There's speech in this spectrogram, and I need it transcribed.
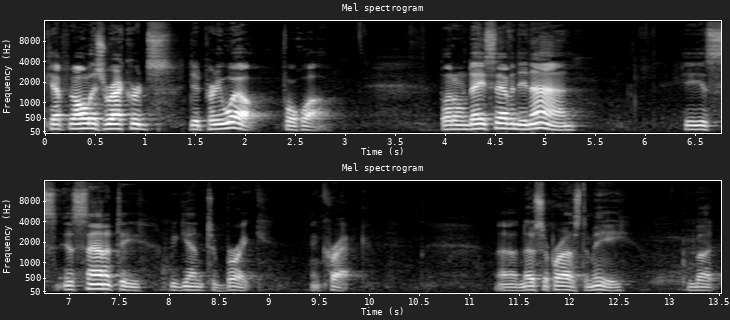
kept all his records, did pretty well for a while. But on day 79, his, his sanity began to break and crack. Uh, no surprise to me, but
